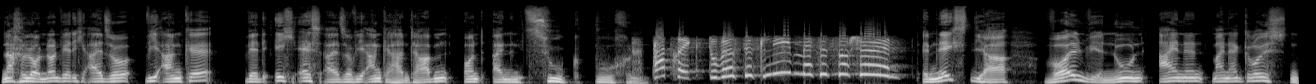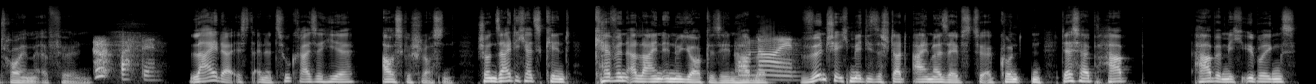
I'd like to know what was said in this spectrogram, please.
Nach London werde ich also, wie Anke, werde ich es also wie Anke handhaben und einen Zug buchen. Patrick, du wirst es lieben, es ist so schön. Im nächsten Jahr wollen wir nun einen meiner größten Träume erfüllen. Was denn? Leider ist eine Zugreise hier ausgeschlossen. Schon seit ich als Kind Kevin allein in New York gesehen habe, nein. wünsche ich mir diese Stadt einmal selbst zu erkunden. Deshalb hab, habe mich übrigens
